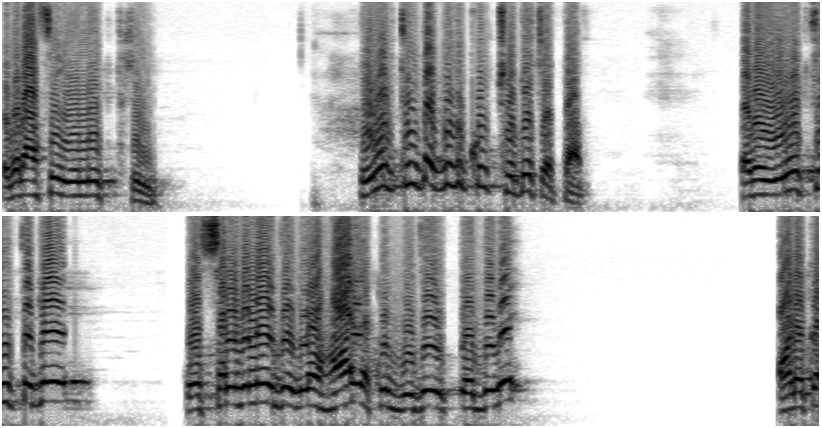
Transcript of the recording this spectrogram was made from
এবার আসি ইউনিট থ্রি ইউনিট থ্রিটা কিন্তু খুব ছোট চ্যাপ্টার তবে ইউনিট থ্রি থেকে কোশ্চেনগুলো যেগুলো হয়, একটু বুঝে উত্তর দিবে। অনেকে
